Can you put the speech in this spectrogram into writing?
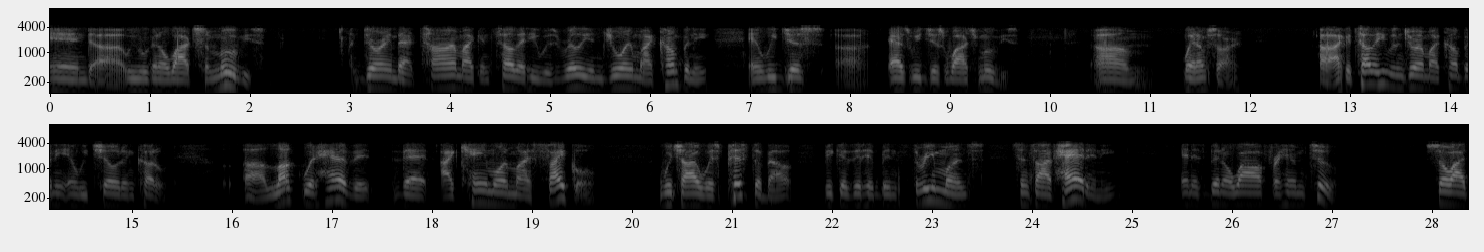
and uh, we were going to watch some movies. During that time, I can tell that he was really enjoying my company, and we just, uh, as we just watched movies. Um, wait, I'm sorry. Uh, I could tell that he was enjoying my company, and we chilled and cuddled. uh, luck would have it that I came on my cycle, which I was pissed about because it had been three months since I've had any, and it's been a while for him too. So I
